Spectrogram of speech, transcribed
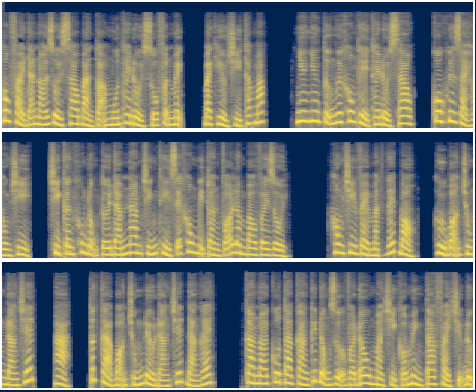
không phải đã nói rồi sao bản tọa muốn thay đổi số phận mệnh? Bạch hiểu trì thắc mắc. Nhưng nhưng tự ngươi không thể thay đổi sao? Cô khuyên giải hồng trì, chỉ cần không động tới đám nam chính thì sẽ không bị toàn võ lâm bao vây rồi. Hồng trì vẻ mặt ghét bỏ, hử bọn chúng đáng chết. Hả? Tất cả bọn chúng đều đáng chết, đáng ghét. Càng nói cô ta càng kích động dựa vào đâu mà chỉ có mình ta phải chịu đựng.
